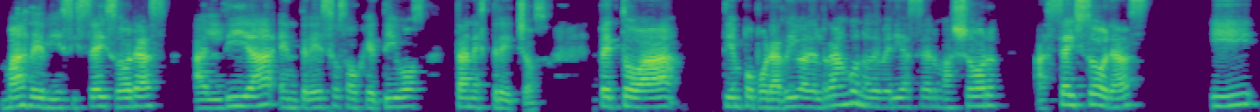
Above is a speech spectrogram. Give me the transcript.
más de 16 horas al día entre esos objetivos tan estrechos. Respecto a tiempo por arriba del rango no debería ser mayor a seis horas y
